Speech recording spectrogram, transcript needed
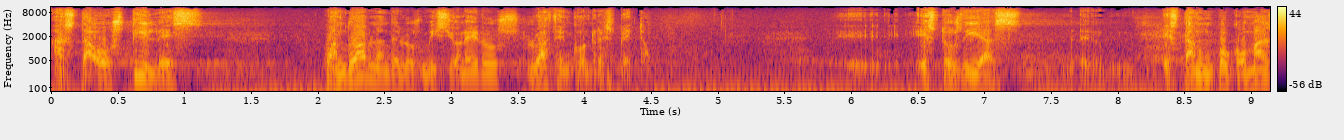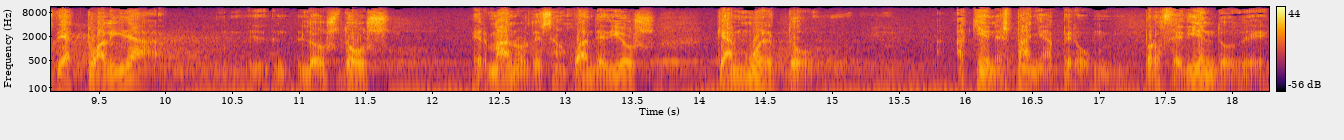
hasta hostiles, cuando hablan de los misioneros lo hacen con respeto. Eh, estos días eh, están un poco más de actualidad. Los dos hermanos de San Juan de Dios que han muerto aquí en España, pero procediendo de,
